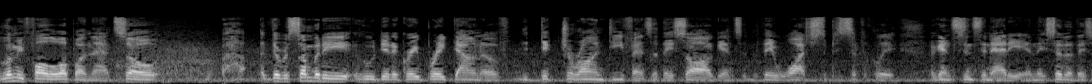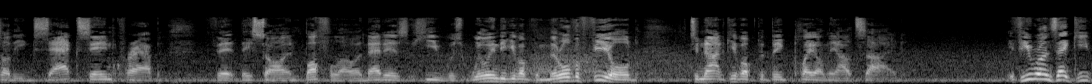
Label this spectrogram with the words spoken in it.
Let me follow up on that. So, there was somebody who did a great breakdown of the Dick Jauron defense that they saw against, that they watched specifically against Cincinnati, and they said that they saw the exact same crap that they saw in Buffalo, and that is he was willing to give up the middle of the field to not give up the big play on the outside. If he runs that ge-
